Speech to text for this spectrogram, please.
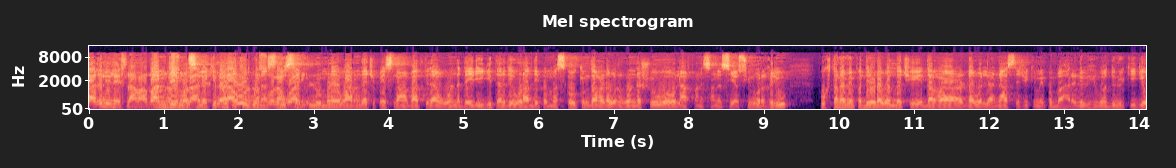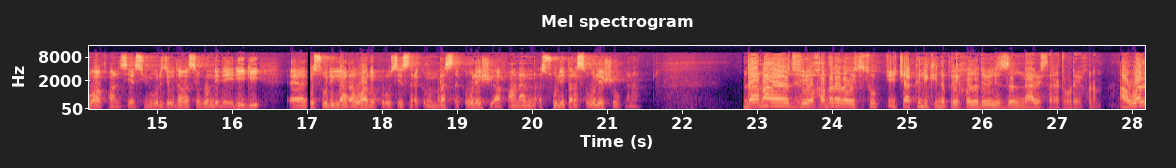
راغلي له اسلام اباد نه همدې مسله کې پاتې کېږو، ناصري صاحب لومړی وار نه ده چې په اسلام اباد کې دغه غونډه دایرېږي، تر دې وړاندې په مسکو کې هم دغه ډول غونډه شوې وه او له افغانستانه سیاسیون ورغلي وو، پوښتنه مې په دې ډول ده چې دغه ډول ناستې چې کومې په بهرنیو هېوادونو کېږي او افغان سیاسیون ورځي او دغسې غونډې دایرېږي، د سولې له روانې پروسې سره کومه مرسته کولای شي، افغانان سولې ته رسولای شي او که نه؟ دا هماغه یوه خبره ده وایي چې څوک چا کلي کې نه پرېښوده، ده ویل زه له ناوې سره ډوډۍ خورم. اول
